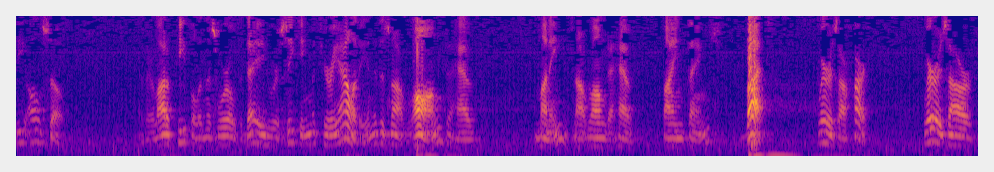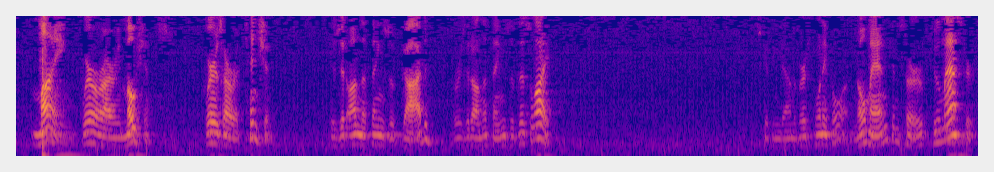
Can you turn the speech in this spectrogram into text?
be also. There are a lot of people in this world today who are seeking materiality, and it is not wrong to have money. It's not wrong to have fine things. But where is our heart? Where is our mind? Where are our emotions? Where is our attention? Is it on the things of God or is it on the things of this life? Skipping down to verse 24. No man can serve two masters.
